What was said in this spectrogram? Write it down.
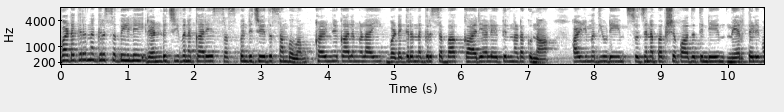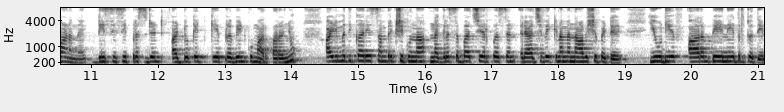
Vadakara നഗരസഭയിലെ രണ്ട് ജീവനക്കാരെ സസ്പെൻഡ് ചെയ്ത സംഭവം കഴിഞ്ഞ കാലങ്ങളായി വടകര നഗരസഭ കാര്യാലയത്തിൽ നടക്കുന്ന അഴിമതിയുടെയും സ്വജനപക്ഷപാതത്തിന്റെയും നേർത്തെളിവാണെന്ന് D C C president advocate K Praveenkumar പറഞ്ഞു. അഴിമതിക്കാരെ സംരക്ഷിക്കുന്ന നഗരസഭാ ചെയർപേഴ്സൺ രാജിവെക്കണമെന്നാവശ്യപ്പെട്ട് U D F R M P I നേതൃത്വത്തിൽ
